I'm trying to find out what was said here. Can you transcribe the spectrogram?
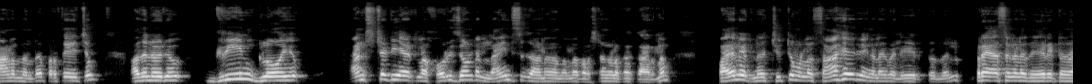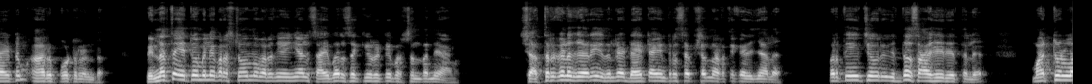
കാണുന്നുണ്ട്. പ്രത്യേകിച്ചും അതിലൊരു ഗ്രീൻ ഗ്ലോയും അൺസ്റ്റഡി ആയിട്ടുള്ള ഹൊറിസോണ്ടൽ ലൈൻസ് കാണുക എന്നുള്ള പ്രശ്നങ്ങളൊക്കെ കാരണം പൈലറ്റിന് ചുറ്റുമുള്ള സാഹചര്യങ്ങളെ വിലയിരുത്തുന്നതിൽ പ്രയാസങ്ങൾ നേരിട്ടതായിട്ടും ആ റിപ്പോർട്ടിലുണ്ട്. പിന്നത്തെ ഏറ്റവും വലിയ പ്രശ്നം എന്ന് പറഞ്ഞു കഴിഞ്ഞാൽ സൈബർ സെക്യൂരിറ്റി പ്രശ്നം തന്നെയാണ്. ശത്രുക്കൾ കയറി ഇതിന്റെ ഡേറ്റ ഇന്റർസെപ്ഷൻ നടത്തി കഴിഞ്ഞാൽ പ്രത്യേകിച്ച് ഒരു യുദ്ധ സാഹചര്യത്തിൽ മറ്റുള്ള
